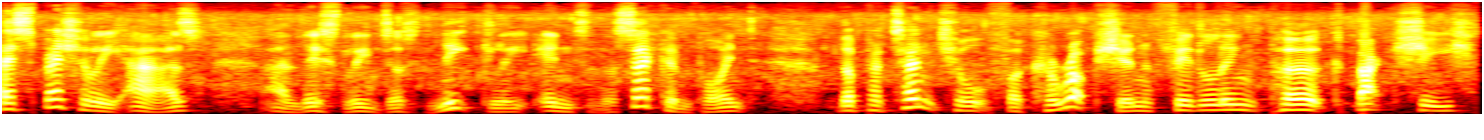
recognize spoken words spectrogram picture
especially as, and this leads us neatly into the second point, the potential for corruption, fiddling, perks, backsheesh,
